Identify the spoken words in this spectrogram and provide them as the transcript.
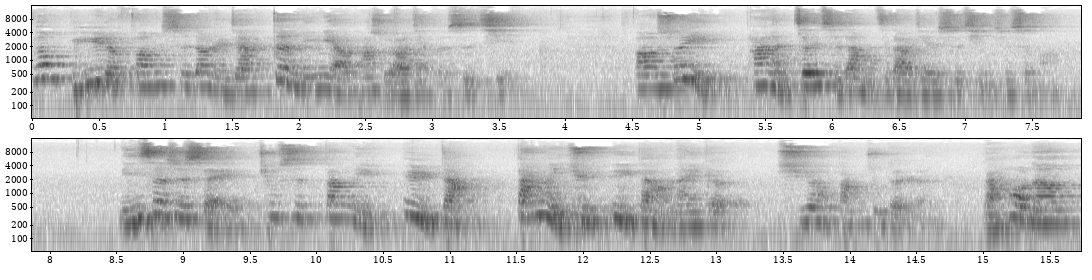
用比喻的方式让人家更明了他所要讲的事情。啊、所以他很真实，让我们知道一件事情是什么？邻舍是谁？就是当你遇到，当你去遇到那一个需要帮助的人，然后呢，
